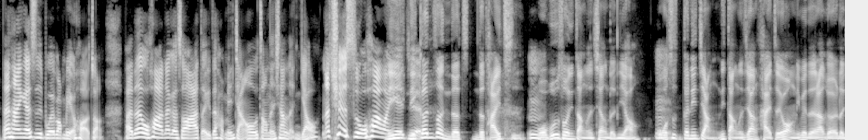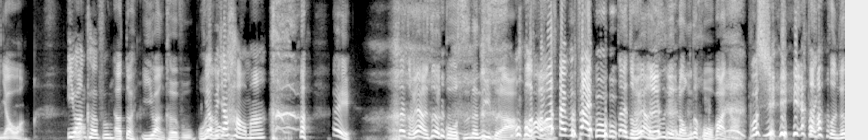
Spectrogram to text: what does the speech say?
但他应该是不会帮别人化妆。反正我画那个时候，阿德一在旁边讲：“哦，我长得像人妖。”那确实，我画完也你你跟着你的你的台词，嗯、我不是说你长得像人妖，嗯、我是跟你讲你长得像《海贼王》里面的那个人妖王伊万科夫啊，对，伊万科夫有比较好吗？哎、欸。再怎么样也是个果实能力者啊，我他妈才不在乎。再怎么样也是个龙的伙伴啊，不需要。在整个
